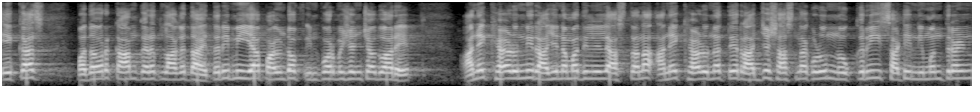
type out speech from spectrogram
एकाच पदावर काम करत लागत आहे. तरी मी या पॉईंट ऑफ इन्फॉर्मेशनच्या द्वारे अनेक खेळाडूंनी राजीनामा दिलेला असताना अनेक खेळाडूंना ते राज्य शासनाकडून नोकरीसाठी निमंत्रण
